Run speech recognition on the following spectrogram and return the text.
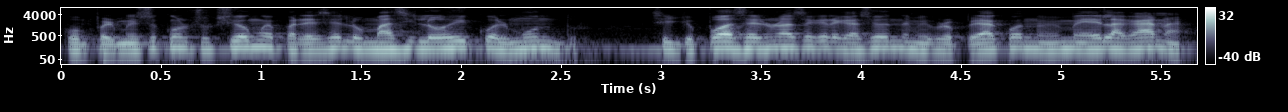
con permiso de construcción me parece lo más ilógico del mundo si yo puedo hacer una segregación de mi propiedad cuando a mí me dé la gana.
